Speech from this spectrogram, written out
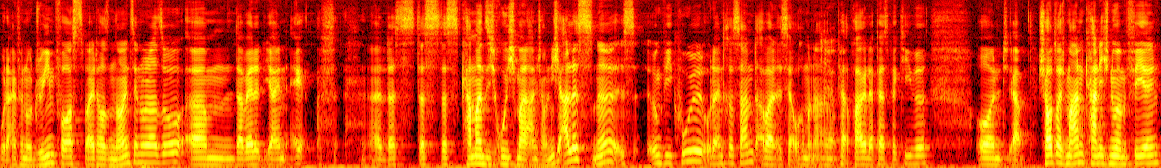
oder einfach nur Dreamforce 2019 oder so. Ähm, da werdet ihr ein. Äh, das, das, das kann man sich ruhig mal anschauen. Nicht alles ne, ist irgendwie cool oder interessant, aber ist ja auch immer eine ja. Frage der Perspektive. Und ja, schaut euch mal an, kann ich nur empfehlen,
